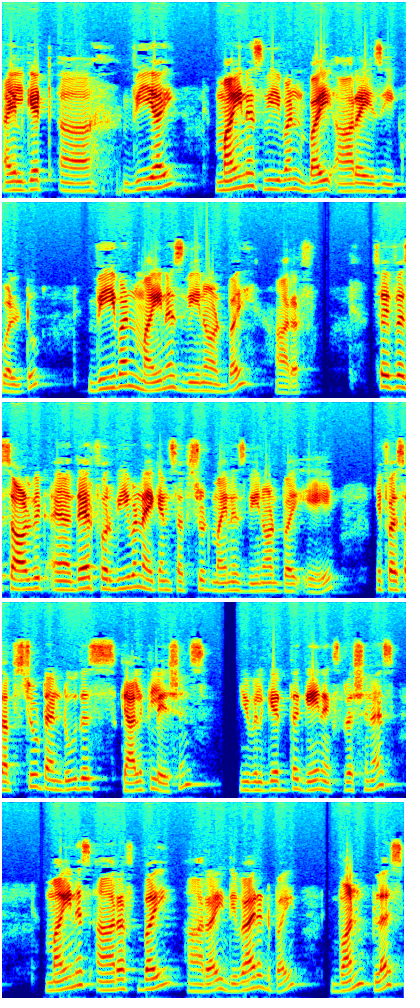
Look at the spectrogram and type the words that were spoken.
i will get vi minus v1 by ri is equal to v1 minus v0 by rf so if i solve it uh, therefore v1 i can substitute minus v0 by a. If i substitute and do this calculations you will get the gain expression as minus rf by ri divided by 1 plus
